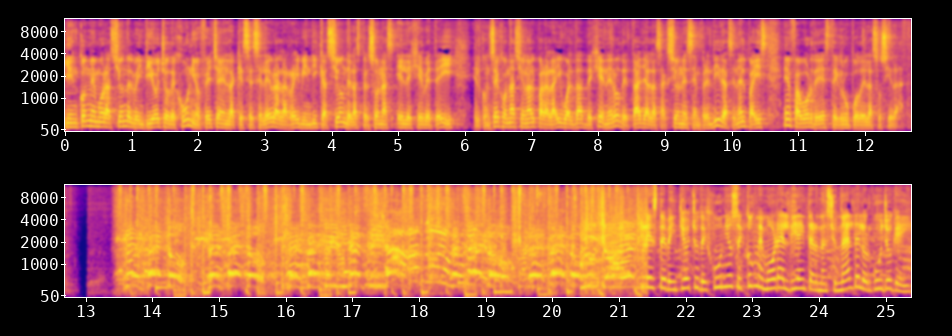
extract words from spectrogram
Y en conmemoración del 28 de junio, fecha en la que se celebra la reivindicación de las personas LGBTI, el Consejo Nacional para la Igualdad de Género detalla las acciones emprendidas en el país en favor de este grupo de la sociedad. Este 28 de junio se conmemora el Día Internacional del Orgullo Gay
